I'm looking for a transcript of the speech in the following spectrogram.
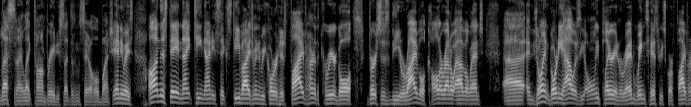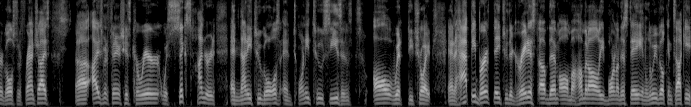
less than I like Tom Brady, so that doesn't say a whole bunch. Anyways, on this day in 1996, Steve Yzerman recorded his 500th career goal versus the rival Colorado Avalanche, uh, and joined Gordie Howe as the only player in Red Wings history to score 500 goals for the franchise. Uh, Yzerman finished his career with 692 goals and 22 seasons, all with Detroit. And happy birthday to the greatest of them all, Muhammad Ali, born on this day in Louisville, Kentucky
